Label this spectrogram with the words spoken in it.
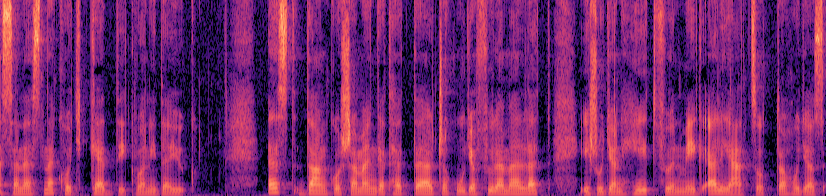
SNS-nek, hogy keddig van idejük. Ezt Danko sem engedhette el csak úgy a füle mellett, és ugyan hétfőn még eljátszotta, hogy az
